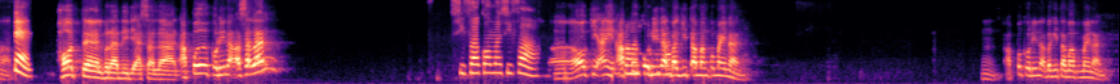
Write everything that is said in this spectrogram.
ha? Hotel. Hotel berada di asalan. Apa koordinat asalan? Sifar koma sifar. Uh, Okey Ain, apa koordinat bagi taman permainan? Hmm, apa koordinat bagi taman permainan?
